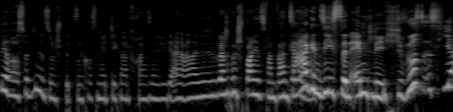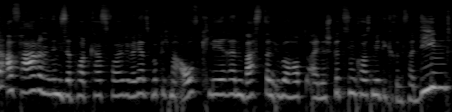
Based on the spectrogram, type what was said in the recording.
Ja, aber was verdient denn so ein Spitzenkosmetiker? Und fragen sich natürlich die eine oder andere. Ganz gespannt jetzt, wann, wann Genau. sagen sie es denn endlich? Du wirst es hier erfahren in dieser Podcast-Folge. Wir werden jetzt wirklich mal aufklären, was dann überhaupt eine Spitzenkosmetikerin verdient,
